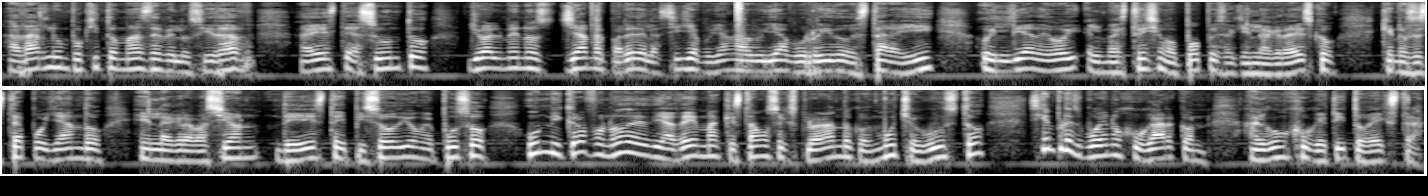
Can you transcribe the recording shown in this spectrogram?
a darle un poquito más de velocidad a este asunto. Yo al menos ya me paré de la silla porque ya me había aburrido de estar ahí. Hoy, el día de hoy el maestrísimo Popes, a quien le agradezco que nos esté apoyando en la grabación de este episodio, me puso un micrófono de diadema que estamos explorando con mucho gusto. Siempre es bueno jugar con algún juguetito extra.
